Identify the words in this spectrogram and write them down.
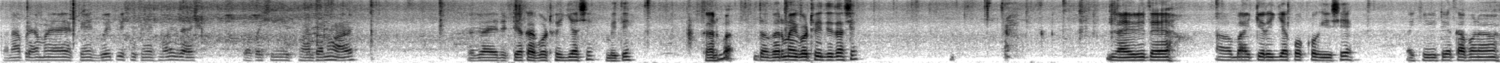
પણ આપણે હમણાં ભેંસ ગોતવી છે ભેંસ મળી જાય. તો પછી વાંધો ન આવે. તો ટેકા ગોઠવી ગયા છે બધી. ઘરમાં, તો ઘરમાં ગોઠવી દીધા છે. આવી રીતે બાઈકે રહી ગયા, કોક કોક છે. બાકી ટેકા પણ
